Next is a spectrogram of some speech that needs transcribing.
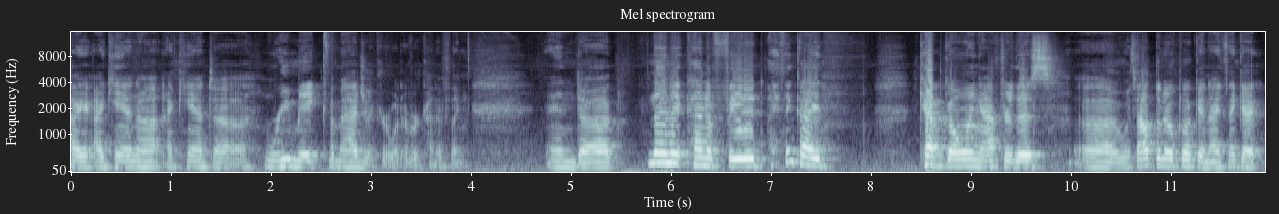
I I can't uh, I can't uh, remake the magic or whatever kind of thing, and uh, then it kind of faded. I think I kept going after this uh, without the notebook, and I think I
